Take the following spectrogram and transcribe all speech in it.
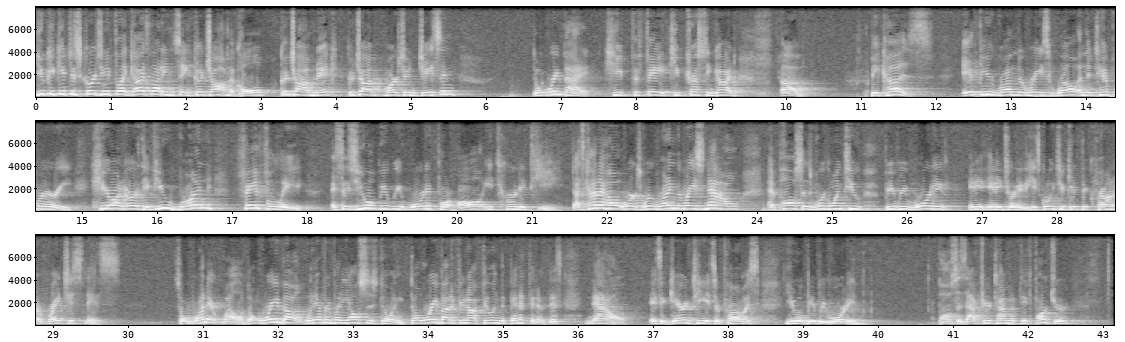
You could get discouraged and you feel like God's not even saying, Good job, Nicole. Good job, Nick. Good job, Marcia and Jason. Don't worry about it. Keep the faith. Keep trusting God. Um, because if you run the race well in the temporary, here on earth, if you run faithfully, it says you will be rewarded for all eternity. That's kind of how it works. We're running the race now, and Paul says we're going to be rewarded in, in eternity. He's going to get the crown of righteousness. So run it well. Don't worry about what everybody else is doing. Don't worry about if you're not feeling the benefit of this now. It's a guarantee, it's a promise. You will be rewarded. Paul says, after your time of departure,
